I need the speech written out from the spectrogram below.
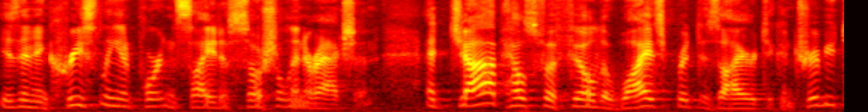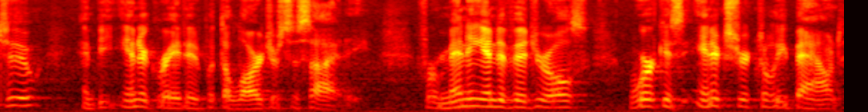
is an increasingly important site of social interaction. A job helps fulfill the widespread desire to contribute to and be integrated with the larger society. For many individuals, work is inextricably bound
